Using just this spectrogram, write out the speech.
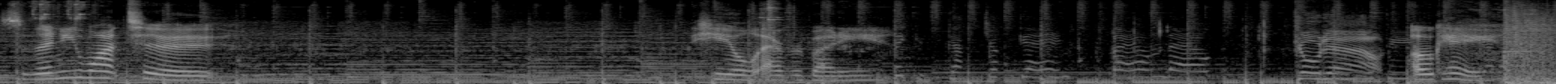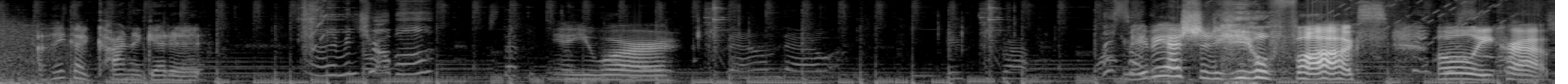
So then you want to heal everybody. Go down. Okay. I think I kind of get it. I'm in trouble. Yeah, you are. Maybe I should heal Fox. Holy crap.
